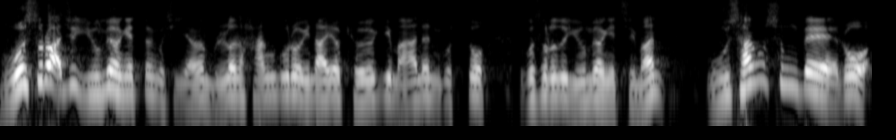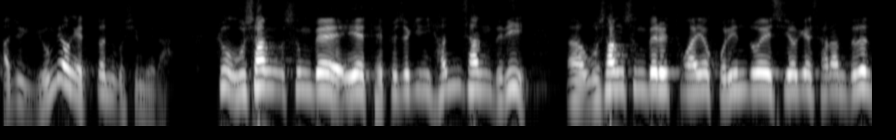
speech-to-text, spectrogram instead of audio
무엇으로 아주 유명했던 것이냐면 물론 항구로 인하여 교육이 많은 곳도 곳으로도 유명했지만 우상 숭배로 아주 유명했던 곳입니다. 그 우상 숭배의 대표적인 현상들이 아, 우상 숭배를 통하여 고린도의 지역의 사람들은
